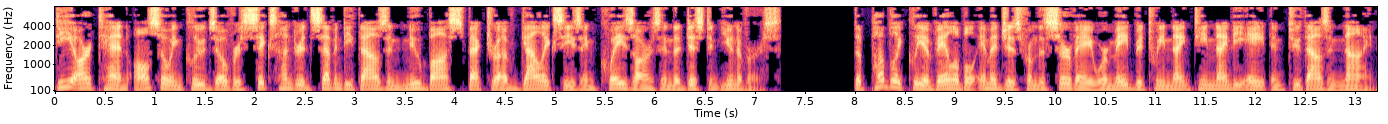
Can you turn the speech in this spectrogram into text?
DR10 also includes over 670,000 new BOSS spectra of galaxies and quasars in the distant universe. The publicly available images from the survey were made between 1998 and 2009.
